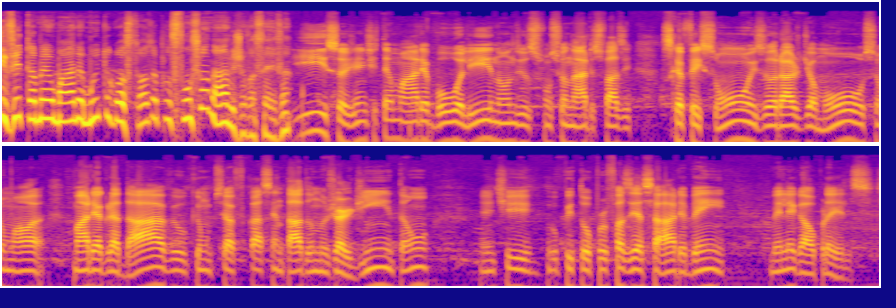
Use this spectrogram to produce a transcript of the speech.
e vi também uma área muito gostosa para os funcionários de vocês, né? Isso, a gente tem uma área boa ali, onde os funcionários fazem as refeições, horário de almoço, uma, uma área agradável, que não precisa ficar sentado no jardim, então a gente optou por fazer essa área bem bem legal para eles.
